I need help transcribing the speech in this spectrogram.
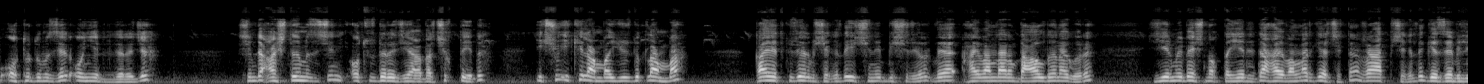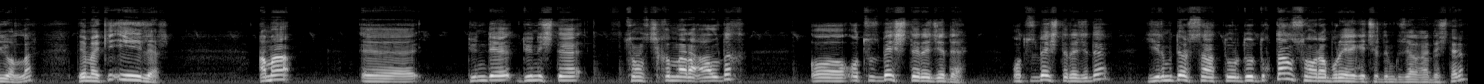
oturduğumuz yer 17 derece. Şimdi açtığımız için 30 dereceye kadar çıktıydı. İlk şu iki lamba yüzlük lamba gayet güzel bir şekilde içini pişiriyor ve hayvanların dağıldığına göre 25.7'de hayvanlar gerçekten rahat bir şekilde gezebiliyorlar. Demek ki iyiler. Ama e, dün de dün işte son çıkımları aldık. O 35 derecede 35 derecede 24 saat durdurduktan sonra buraya geçirdim güzel kardeşlerim.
